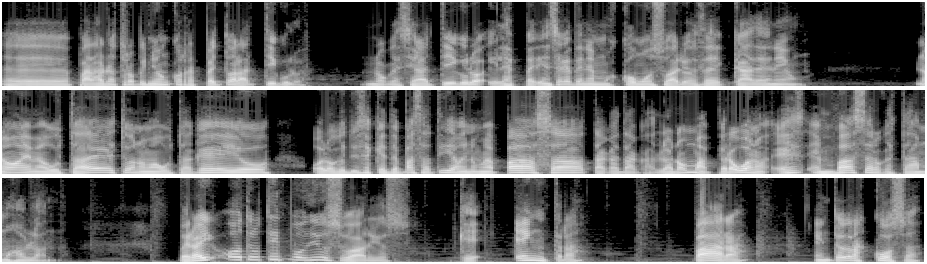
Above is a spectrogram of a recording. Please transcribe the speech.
Eh, para dar nuestra opinión con respecto al artículo. Lo que decía el artículo y la experiencia que tenemos como usuarios de Cadeneon. No, a mí me gusta esto, no me gusta aquello. O lo que tú dices que te pasa a ti, a mí no me pasa. Taca, taca. Lo normal. Pero bueno, es en base a lo que estábamos hablando. Pero hay otro tipo de usuarios que entra para, entre otras cosas,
